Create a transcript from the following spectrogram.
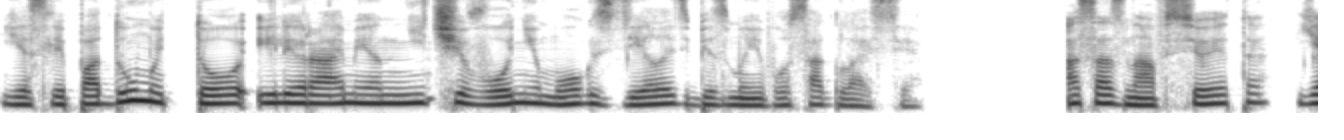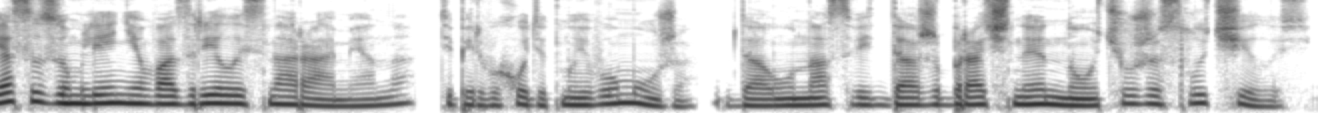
Если подумать, то или Рамиан ничего не мог сделать без моего согласия. Осознав все это, я с изумлением возрилась на Рамиана, теперь выходит моего мужа. Да у нас ведь даже брачная ночь уже случилась.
